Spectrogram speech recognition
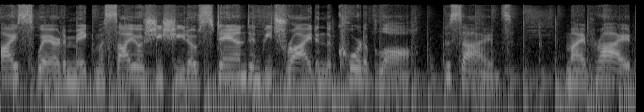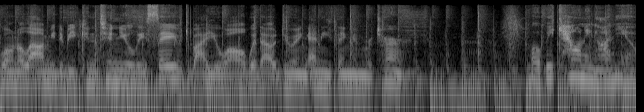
I swear to make Masayoshi Shido stand and be tried in the court of law. Besides, my pride won't allow me to be continually saved by you all without doing anything in return. We'll be counting on you.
